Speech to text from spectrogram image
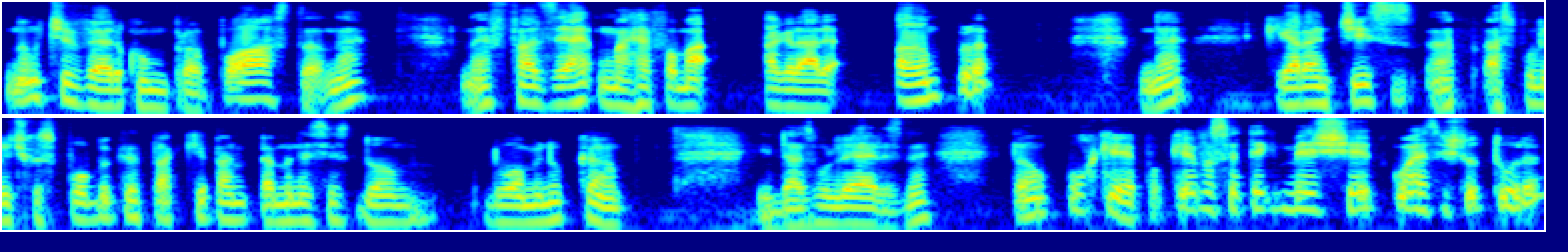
Não tiveram como proposta, né? né fazer uma reforma agrária ampla, né? que garantisse as políticas públicas para que permanecesse do homem, do homem no campo e das mulheres, né? Então, por quê? Porque você tem que mexer com essa estrutura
